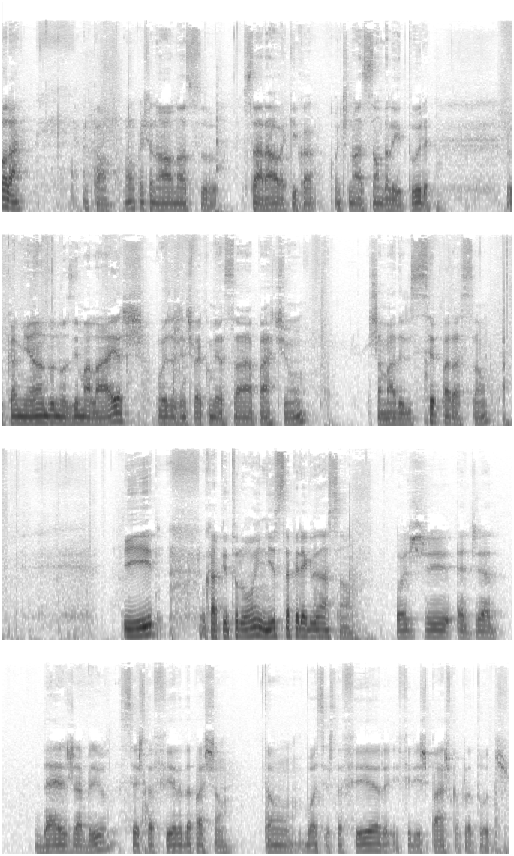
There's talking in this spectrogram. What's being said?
Olá. Então, vamos continuar o nosso sarau aqui com a continuação da leitura do Caminhando nos Himalaias. Hoje a gente vai começar a parte 1, chamada de Separação. E o capítulo 1, Início da Peregrinação. Hoje é dia 10 de abril, sexta-feira da Paixão. Então, boa sexta-feira e feliz Páscoa para todos.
